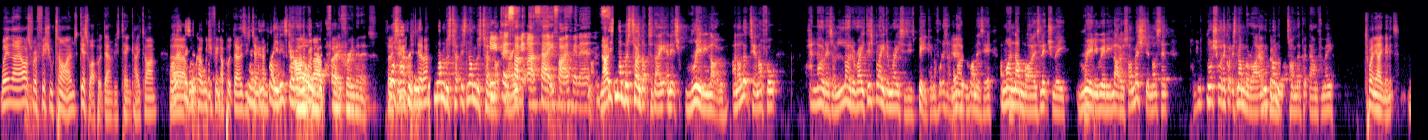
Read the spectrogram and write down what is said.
When they ask for official times, guess what I put down for his 10k time? Well, Uh, listen- Wilco, what do you think I put down as his Yeah, 10k? gonna say, you need to go around the Oh, about thirty-three minutes. What's happened is this numbers, tu- this numbers turned You up put today. something like 35 minutes. No, This numbers turned up today and it's really low. And I looked at it and I thought, I know there's a load of race. This Blaydon Races is big. And I thought there's a Yeah. load of runners here. And my number is literally really, really low. So I messaged him. I said, I'm not sure they got this number right. And he Okay. told me what time they put down for me. 28 minutes.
